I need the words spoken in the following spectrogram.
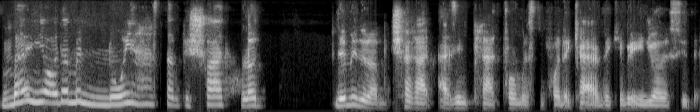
من یه آدم نوعی هستم که شاید حالا نمی‌دونم چقدر از این پلتفرم استفاده کرده که به اینجا رسیده.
